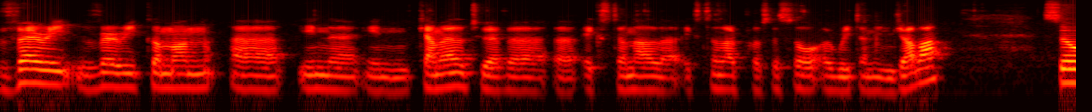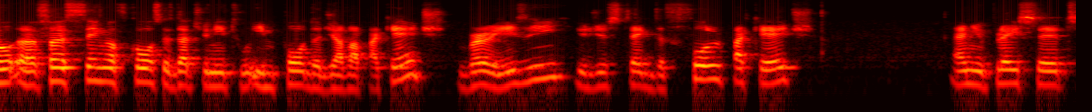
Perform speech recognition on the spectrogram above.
very, very common uh, in uh, in Camel to have a, a external uh, external processor written in Java. So uh, first thing, of course, is that you need to import the Java package. Very easy. You just take the full package and you place it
